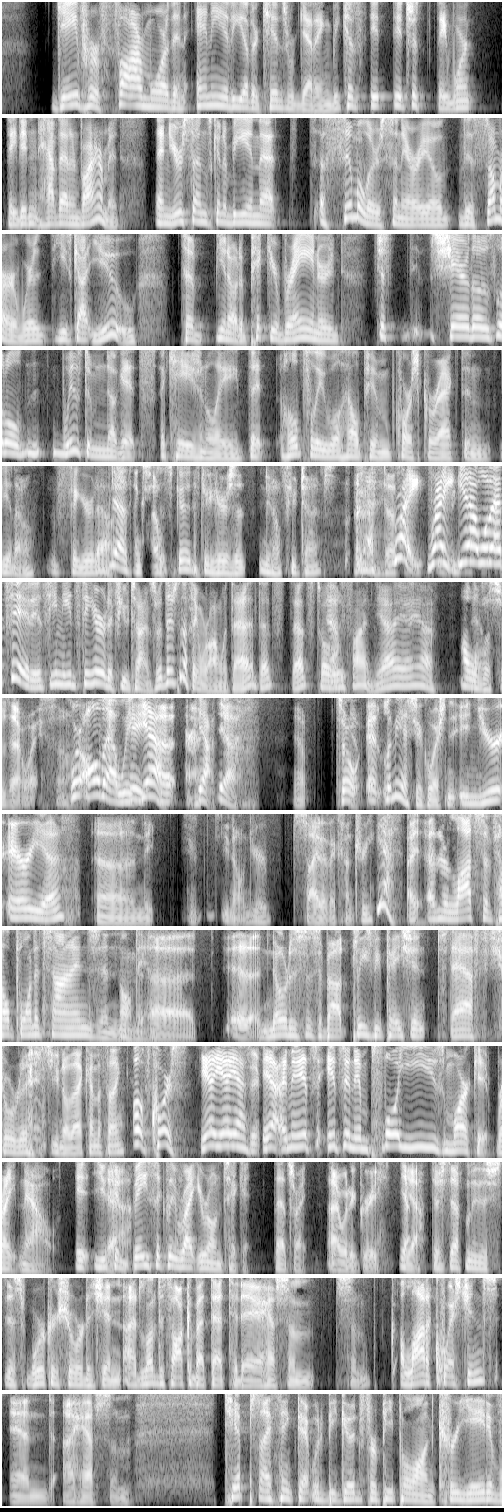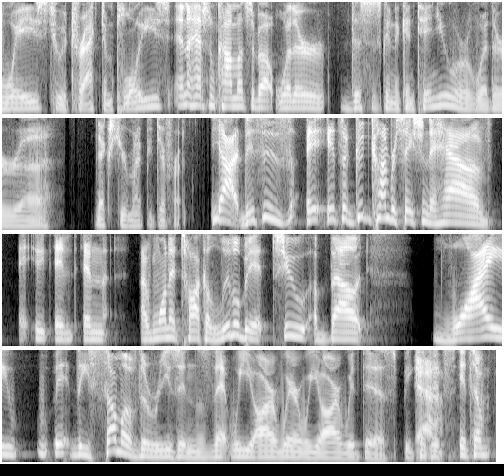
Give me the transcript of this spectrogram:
gave her far more than any of the other kids were getting because it, it just, they weren't, they didn't have that environment. And your son's going to be in that, a similar scenario this summer where he's got you to, you know, to pick your brain or just share those little wisdom nuggets occasionally that hopefully will help him course correct and, you know, figure it out. Yeah, I think so. It's good. After he hears it, you know, a few times. Right, right. Yeah, well that's it. Is he needs to hear it a few times. But there's nothing wrong with that. That's that's totally Yeah. fine. Yeah, yeah, yeah. All of us are that way. So We're all that way. Hey, yeah. uh, yeah. yeah, yeah. So uh, let me ask you a question. In your area, uh, in the, you know, your side of the country, Yeah. are, are there lots of help wanted signs and Oh, man. Uh, notices about please be patient, staff shortage, you know, that kind of thing? Oh, of course. Yeah, yeah, yeah. Yeah, I mean it's it's an employees market right now. It, you Yeah. can basically write your own ticket. That's right. I would agree. Yeah. Yeah. There's definitely this this worker shortage and I'd love to talk about that today. I have some some a lot of questions and I have some tips I think that would be good for people on creative ways to attract employees and I have some comments about whether this is going to continue or whether uh, next year might be different. Yeah, this is it's a good conversation to have and I want to talk a little bit too about why at least some of the reasons that we are where we are with this because Yeah. it's it's a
